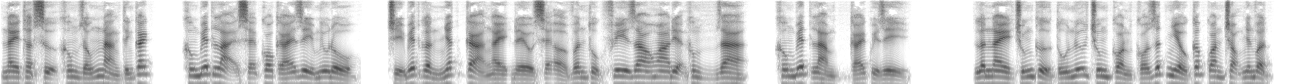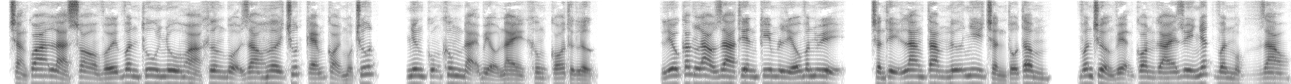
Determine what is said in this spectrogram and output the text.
này thật sự không giống nàng tính cách, không biết lại sẽ có cái gì mưu đồ, chỉ biết gần nhất cả ngày đều sẽ ở Vân Thục Phi giao hoa điện không ra, không biết làm cái quỷ gì. Lần này chúng cử tú nữ chung còn có rất nhiều cấp quan trọng nhân vật, chẳng qua là so với Vân Thu Nhu Hòa Khương Bội Giao hơi chút kém cỏi một chút, nhưng cũng không đại biểu này không có thực lực. Liêu các lao gia thiên kim Liễu Vân Nhụy, Trần Thị Lang Tam nữ nhi Trần Tố Tâm, Vân trưởng viện con gái duy nhất Vân Mục Giao,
